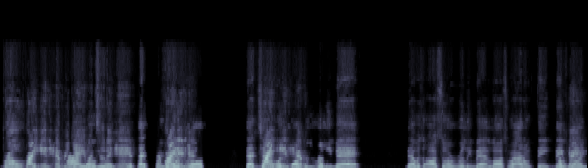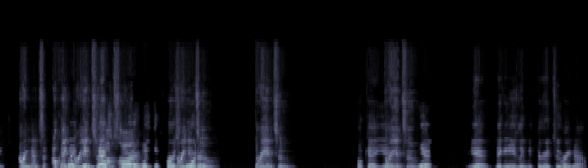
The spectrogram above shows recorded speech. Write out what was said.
bro, right in every game know, until man. the end. That right in loss, that Timberwolves right loss every, was really bad. That was also a really bad loss where I don't think they okay. won Three and two. Okay, Like three and two. I'm quarter sorry. was the first three quarter. and two. Three and two. Okay, yeah, Three and two. Yeah. yeah, they could easily be three and two right now.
